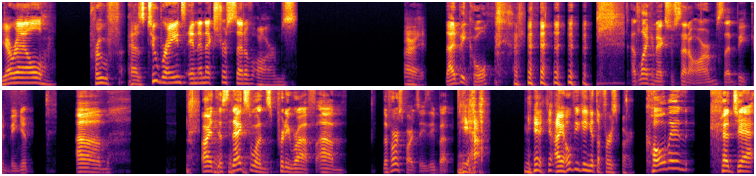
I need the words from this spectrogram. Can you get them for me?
Yarael Poof has two brains and an extra set of arms. All right. That'd be cool. I'd like an extra set of arms. That'd be convenient. Um All right, this next one's pretty rough. Um the first part's easy, but yeah. Yeah. I hope you can get the first part. Coleman Kajak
